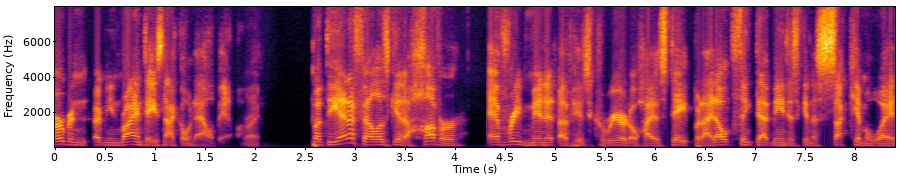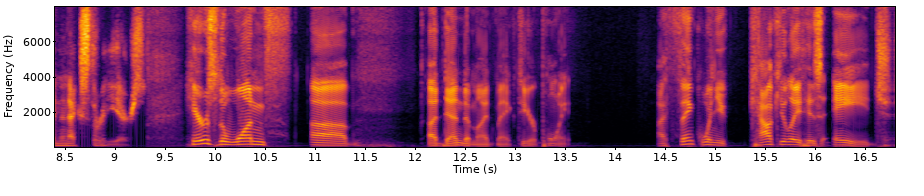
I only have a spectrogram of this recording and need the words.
Urban? I mean, Ryan Day's not going to Alabama, right? But the NFL is going to hover every minute of his career at Ohio State, but I don't think that means it's going to suck him away in the next three years. Here's the one uh, addendum I'd make to your point. I think when you calculate his age,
